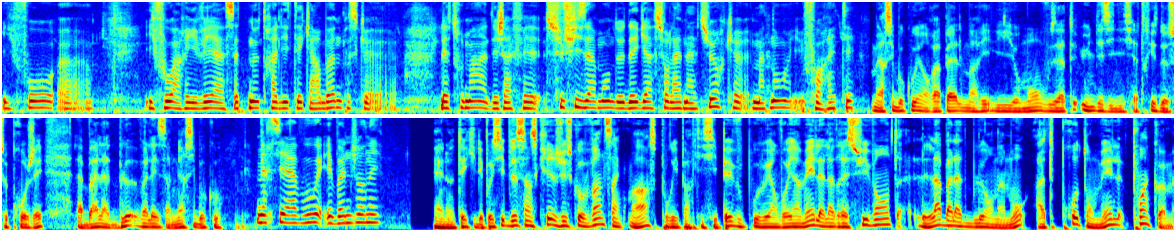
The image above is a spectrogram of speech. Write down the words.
Il faut, euh, il faut arriver à cette neutralité carbone parce que l'être humain a déjà fait suffisamment de dégâts sur la nature que maintenant il faut arrêter. Merci beaucoup et on rappelle, Marie Guillaumont, vous êtes une des initiatrices de ce projet, la balade bleue valaisanne. Merci beaucoup. Merci à vous et bonne journée. Et à noter qu'il est possible de s'inscrire jusqu'au 25 mars. Pour y participer, vous pouvez envoyer un mail à l'adresse suivante, la balade bleue en un mot, at protonmail.com.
